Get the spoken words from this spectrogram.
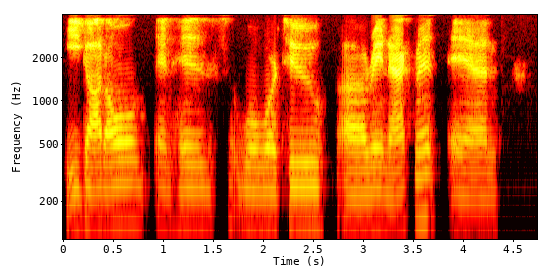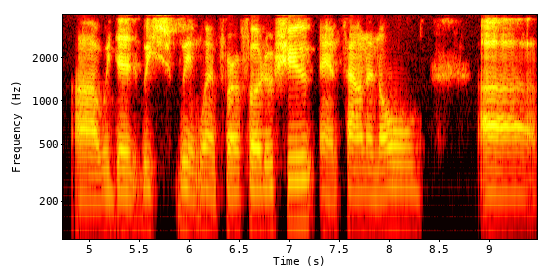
he got all in his World War II uh, reenactment, and uh, we did. We sh- we went for a photo shoot and found an old uh,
